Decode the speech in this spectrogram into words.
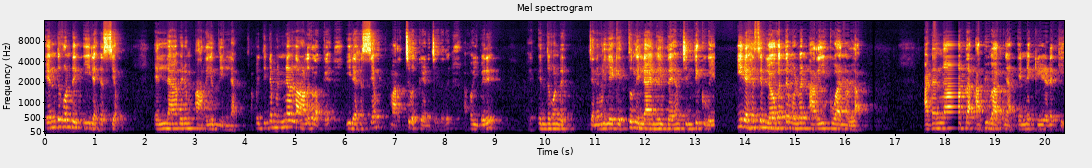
എന്തുകൊണ്ട് ഈ രഹസ്യം? എല്ലാവരും അറിയുന്നില്ല. അപ്പൊ ഇതിന്റെ മുന്നുള്ള ആളുകളൊക്കെ ഈ രഹസ്യം മറച്ചു വെക്കുകയാണ് ചെയ്തത്. അപ്പൊ ഇവർ എന്തുകൊണ്ട് ജനങ്ങളിലേക്ക് എത്തുന്നില്ല എന്ന് ഇദ്ദേഹം ചിന്തിക്കുകയും ഈ രഹസ്യം ലോകത്തെ മുഴുവൻ അറിയിക്കുവാനുള്ള അടങ്ങാത്ത അഭിവാജ്ഞ എന്നെ കീഴടക്കി.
